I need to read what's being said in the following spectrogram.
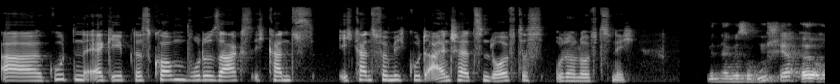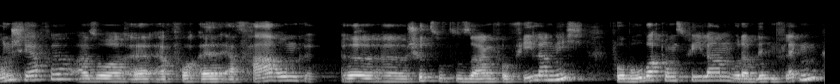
äh, guten Ergebnis kommen, wo du sagst, ich kann es ich kann's für mich gut einschätzen, läuft es oder läuft es nicht? Mit einer gewissen Umschär äh, Unschärfe, also äh, Erf äh, Erfahrung äh, schützt sozusagen vor Fehlern nicht vor Beobachtungsfehlern oder blinden Flecken.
